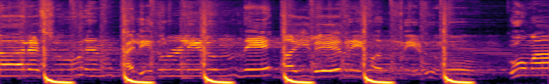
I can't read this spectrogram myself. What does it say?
കലികാലശൂരൻ കലിതുള്ളിടുന്നേ മയിലേറി വന്നിടുമോ? കുമാരാ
